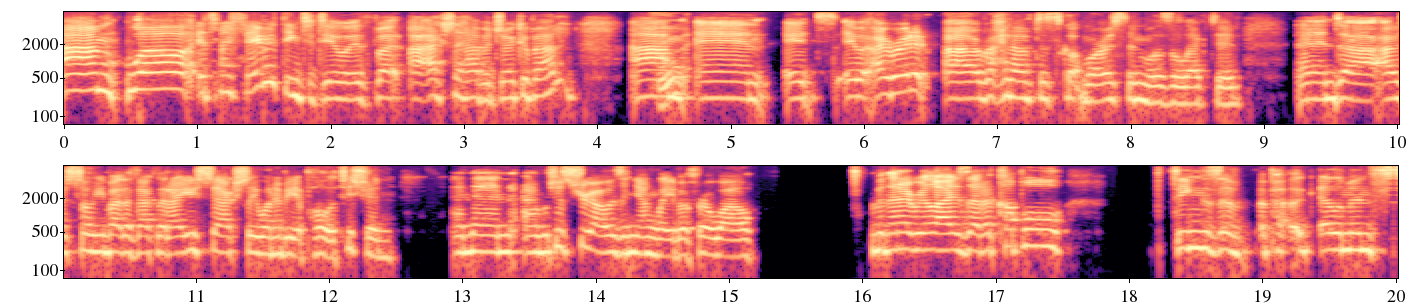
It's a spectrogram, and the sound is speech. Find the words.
Um, well, it's my favorite thing to deal with, but I actually have a joke about it. Um, cool. And it's it, I wrote it uh, right after Scott Morrison was elected, and uh, I was talking about the fact that I used to actually want to be a politician, and then uh, which is true, I was in Young Labour for a while, but then I realized that a couple things of elements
